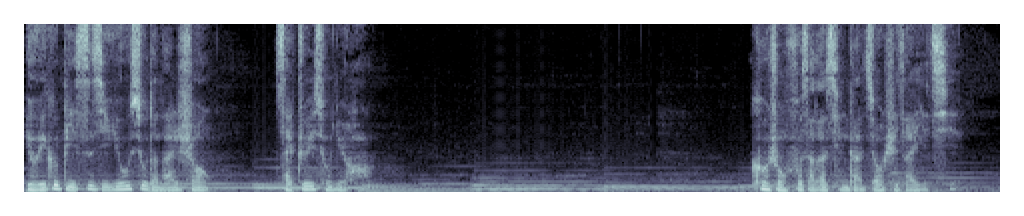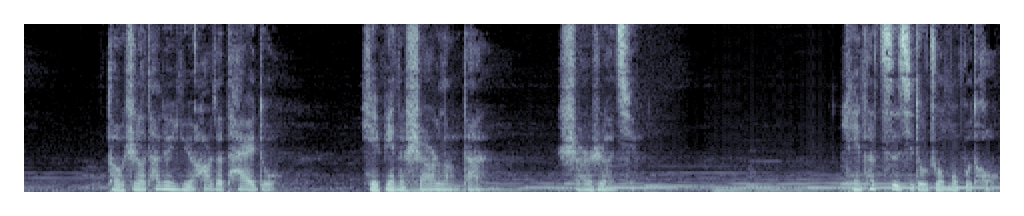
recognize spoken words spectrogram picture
有一个比自己优秀的男生，在追求女孩。各种复杂的情感交织在一起，导致了他对女孩的态度也变得时而冷淡，时而热情，连他自己都琢磨不透。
